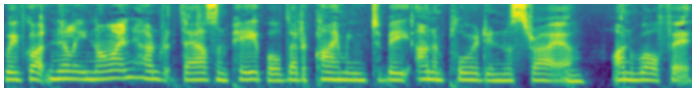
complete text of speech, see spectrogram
We've got nearly 900,000 people that are claiming to be unemployed in Australia mm. on welfare.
